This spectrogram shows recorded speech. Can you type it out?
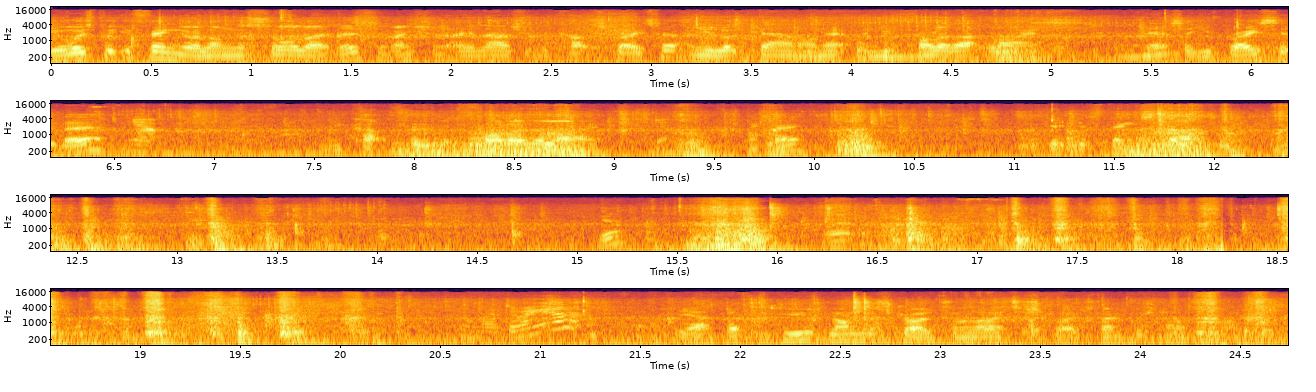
you always put your finger along the saw like this, it makes sure it allows you to cut straighter, and you look down on it and you follow that line. Mm-hmm. Yeah, so you brace it there, Yeah. and you cut through, but follow the line. Yeah. Okay? Get your thing started. Yeah? Right, Am I doing it? yeah, but use longer strokes and lighter strokes, don't push down too much.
